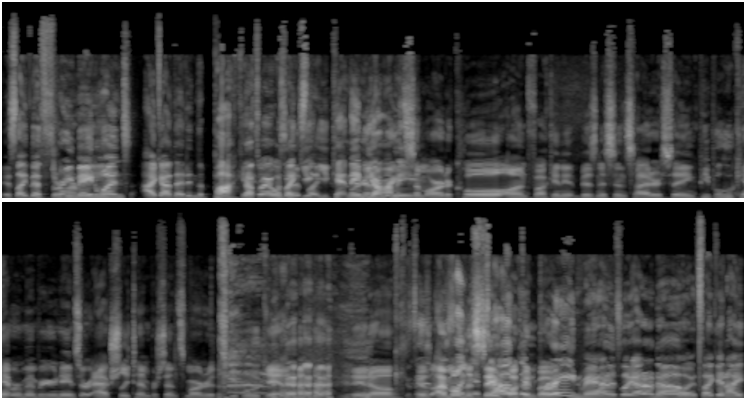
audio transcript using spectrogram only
It's like the three main Charmy. ones. I got that in the pocket. that's why I was But like, it's you, you can't We're name gonna Yami. read some article on fucking Business Insider saying people who can't remember your names are actually ten percent smarter than people who can. you know, because I'm on like the it's same out fucking the boat. Brain, man. It's like I don't know. It's like and I,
